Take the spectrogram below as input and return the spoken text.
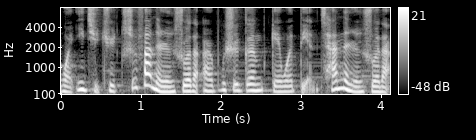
我一起去吃饭的人说的，而不是跟给我点餐的人说的。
